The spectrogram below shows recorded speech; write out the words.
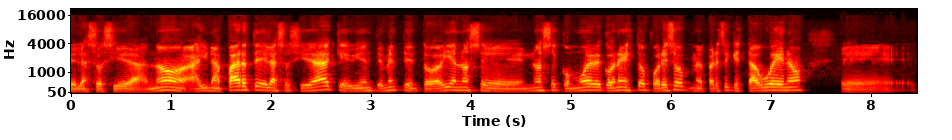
de la sociedad, ¿no? Hay una parte de la sociedad que evidentemente todavía no se, no se conmueve con esto, por eso me parece que está bueno eh,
